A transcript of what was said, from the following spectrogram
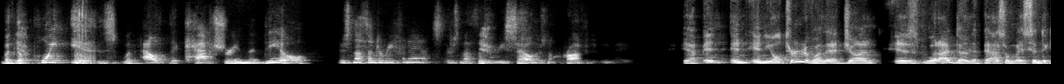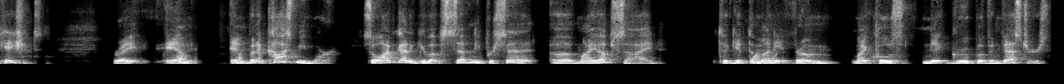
But the yeah. point is, without the capturing the deal, there's nothing to refinance. There's nothing yeah. to resell. There's no profit to be made. Yeah, and, and and the alternative on that, John, is what I've done in the past on my syndications right? And yeah. and but it cost me more. So I've got to give up 70% of my upside to get the money from my close knit group of investors.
